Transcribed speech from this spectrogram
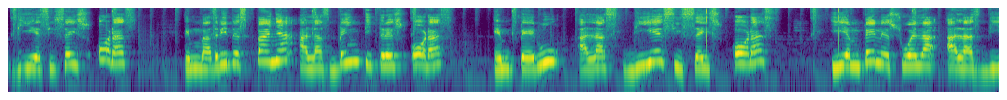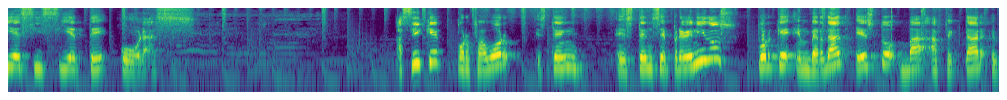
16 horas. En Madrid, España, a las 23 horas en Perú a las 16 horas y en Venezuela a las 17 horas. Así que por favor estén, esténse prevenidos porque en verdad esto va a afectar. Eh,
